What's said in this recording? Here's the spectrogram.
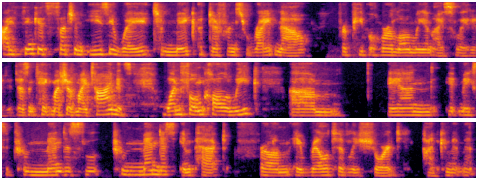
i think it's such an easy way to make a difference right now for people who are lonely and isolated. It doesn't take much of my time. It's one phone call a week um, and it makes a tremendous tremendous impact from a relatively short time commitment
